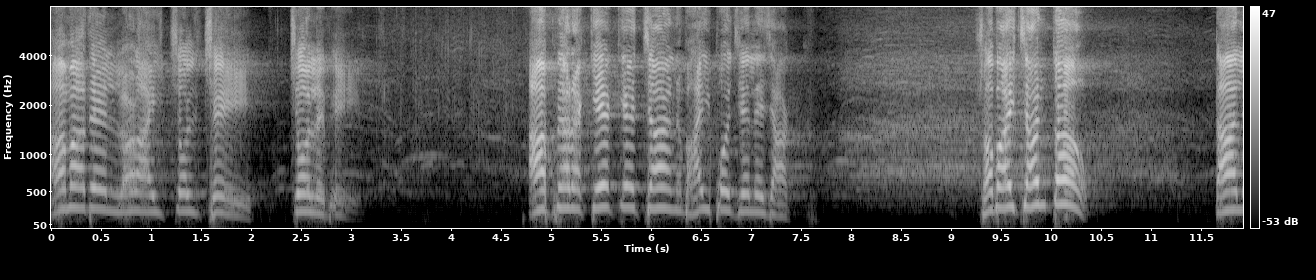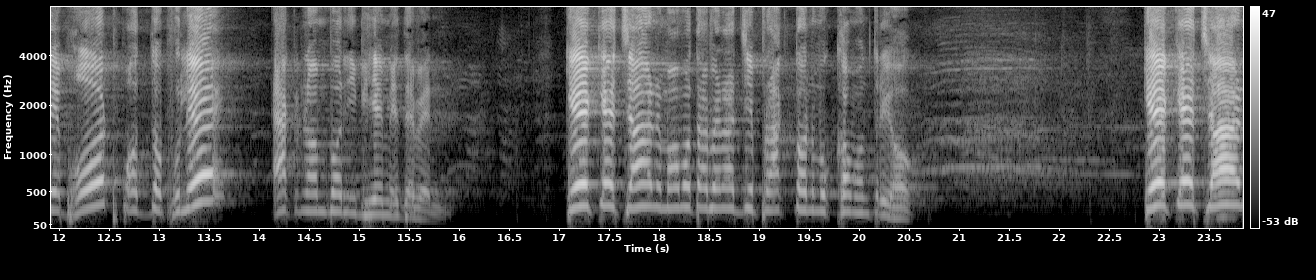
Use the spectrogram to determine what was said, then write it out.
আমাদের লড়াই চলছে, চলবে। আপনারা কে কে চান ভাইপো জেলে যাক? সবাই চান তো? তাহলে ভোট পদ্ম ফুলে এক নম্বর ইভিএম এ দেবেন। কে কে চান মমতা ব্যানার্জি, প্রাক্তন মুখ্যমন্ত্রী হোক। কে কে চান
